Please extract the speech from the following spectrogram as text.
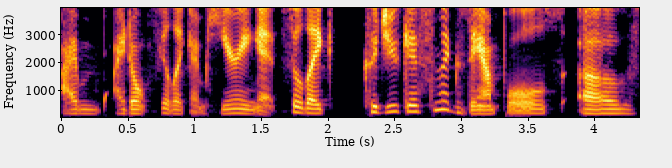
I'm I don't feel like I'm hearing it. So like could you give some examples of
